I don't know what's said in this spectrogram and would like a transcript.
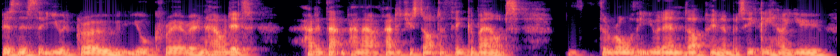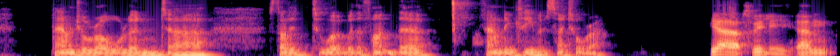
business that you would grow your career in, how did how did that pan out? How did you start to think about the role that you would end up in, and particularly how you found your role and uh, started to work with the, the founding team at Cytora? Yeah, absolutely. Um,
